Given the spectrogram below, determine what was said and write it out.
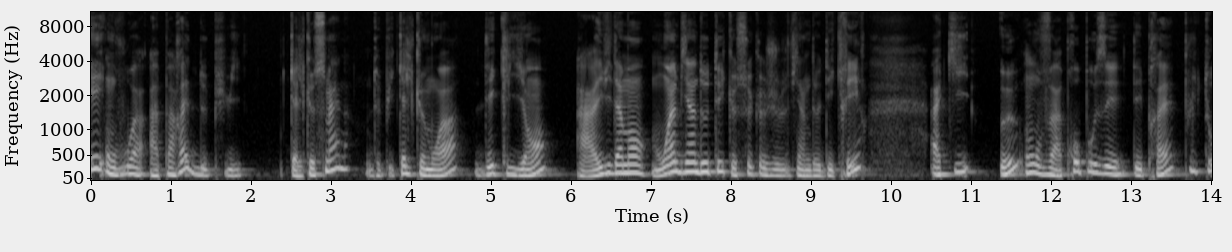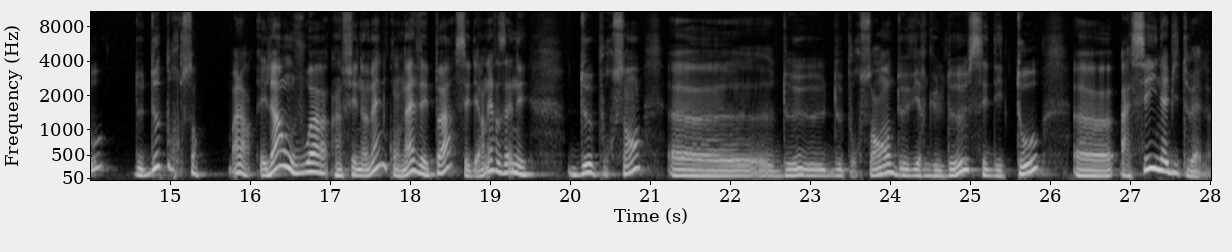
Et on voit apparaître depuis quelques semaines, depuis quelques mois, des clients, évidemment moins bien dotés que ceux que je viens de décrire, à qui, eux, on va proposer des prêts plutôt de 2%. Et là, on voit un phénomène qu'on n'avait pas ces dernières années. 2%, euh, 2, 2,2, c'est des taux euh, assez inhabituels.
